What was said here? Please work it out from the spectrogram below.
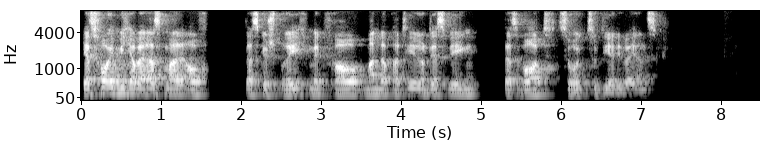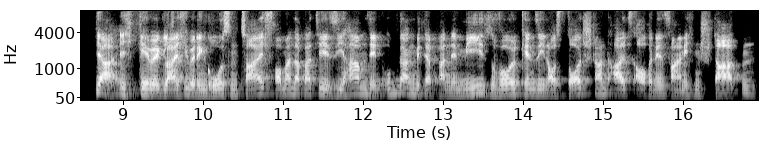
Jetzt freue ich mich aber erstmal auf das Gespräch mit Frau Manda Patel und deswegen das Wort zurück zu dir, lieber Jens. Ja, ich gebe gleich über den großen Teich. Frau Mandapatil, Sie haben den Umgang mit der Pandemie, sowohl kennen Sie ihn aus Deutschland als auch in den Vereinigten Staaten.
